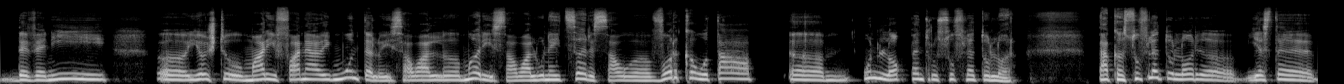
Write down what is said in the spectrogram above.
deveni, eu știu, mari fane ai muntelui sau al mării sau al unei țări sau vor căuta uh, un loc pentru sufletul lor. Dacă sufletul lor uh, este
